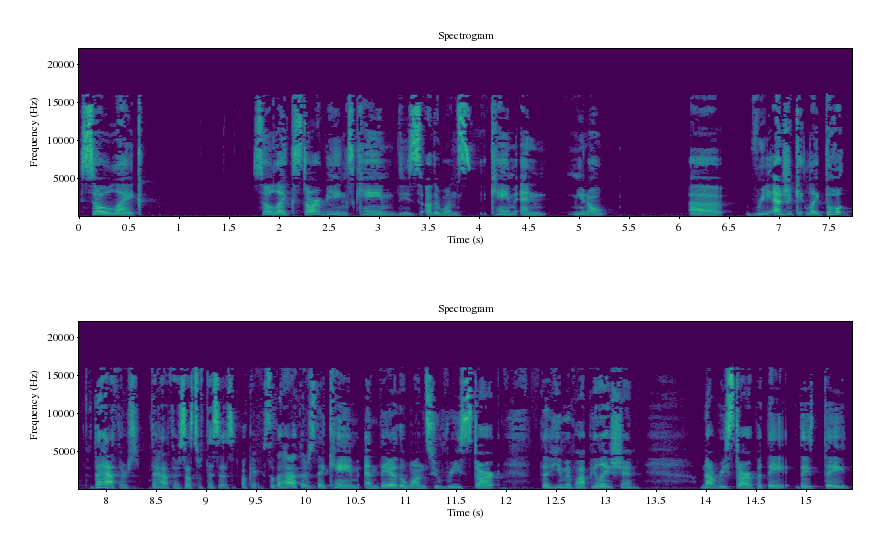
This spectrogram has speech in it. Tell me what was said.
So like, so like star beings came. These other ones came and you know, uh re-educate like the whole, the Hathors. The Hathors, that's what this is. Okay, so the Hathors they came and they're the ones who restart the human population. Not restart, but they they they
